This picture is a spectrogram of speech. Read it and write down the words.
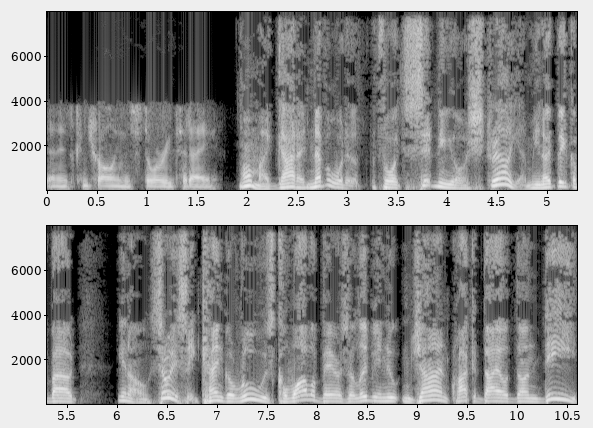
and is controlling the story today. Oh my God! I never would have thought Sydney, or Australia. I mean, I think about you know seriously kangaroos, koala bears, Olivia Newton-John, Crocodile Dundee.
